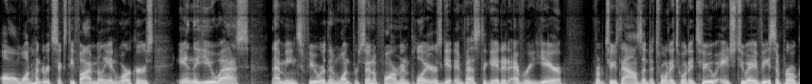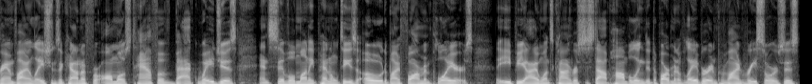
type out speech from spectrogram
all 165 million workers in the U.S. That means fewer than 1% of farm employers get investigated every year. From 2000 to 2022, H-2A visa program violations accounted for almost half of back wages and civil money penalties owed by farm employers. The EPI wants Congress to stop hobbling the Department of Labor and provide resources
